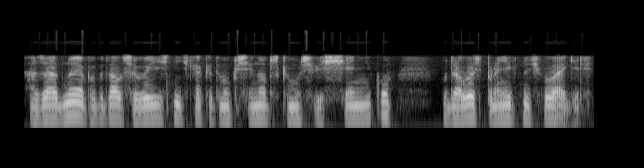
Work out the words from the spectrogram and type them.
А заодно я попытался выяснить, как этому ксенопскому священнику удалось проникнуть в лагерь.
